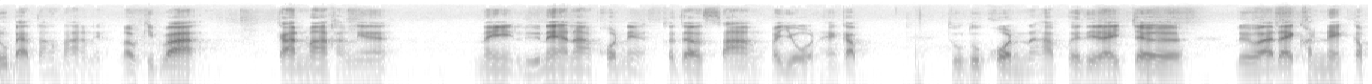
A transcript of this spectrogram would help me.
รูปแบบต่างๆเนี่ยเราคิดว่าการมาครั้งนี้ในหรือในอนาคตเนี่ยก็จะสร้างประโยชน์ให้กับทุกๆ คนนะครับ เพื่อที่ได้เจอหรือว่าได้คอนเน็กกับ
